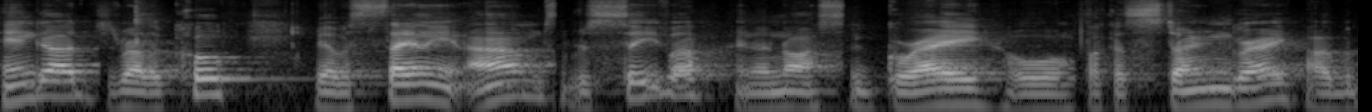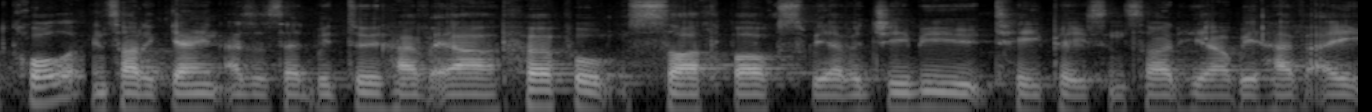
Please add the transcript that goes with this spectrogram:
handguard, which is rather cool. We have a Salient Arms receiver in a nice grey or like a stone grey, I would call it. Inside again, as I said, we do have our purple scythe box. We have a GBU T-piece inside here. We have a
